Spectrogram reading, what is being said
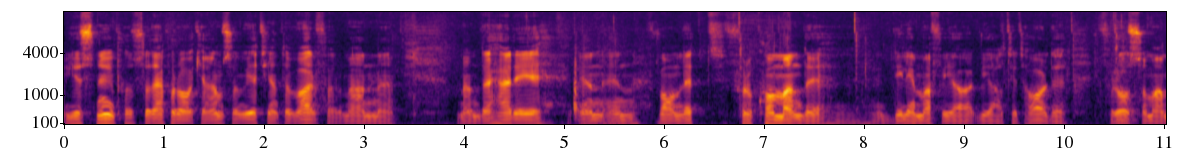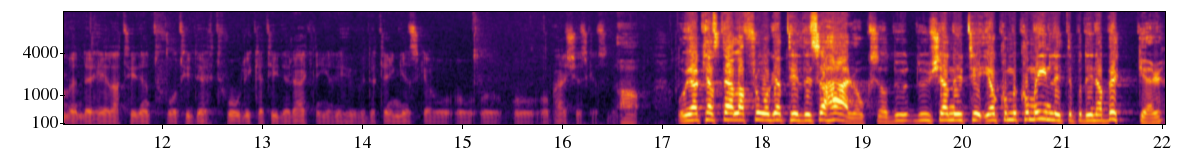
Just nu på, så där på rak arm så vet jag inte varför. Men, eh, men det här är en, en vanligt förekommande eh, dilemma för jag, vi alltid har det för oss som använder hela tiden två, tider, två olika tideräkningar i huvudet, engelska och, och, och, och, och persiska. Så där. Ja. Och jag kan ställa frågan till dig så här också. Du, du känner ju till, jag kommer komma in lite på dina böcker.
